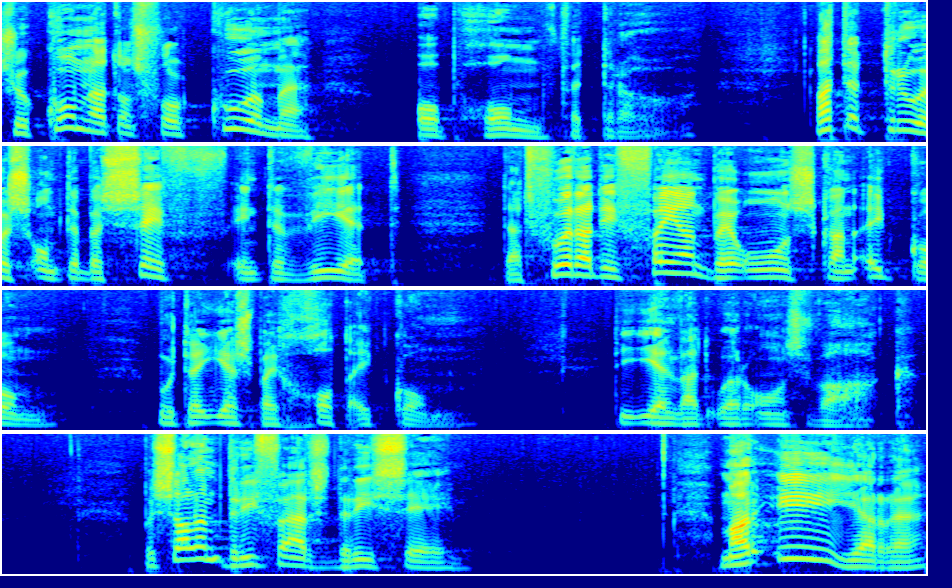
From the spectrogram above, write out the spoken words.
So kom dat ons volkome op hom vertrou. Wat 'n troos om te besef en te weet dat voordat die vyand by ons kan uitkom, moet hy eers by God uitkom. Die een wat oor ons waak. Psalm 3 vers 3 sê: Maar U, Here,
